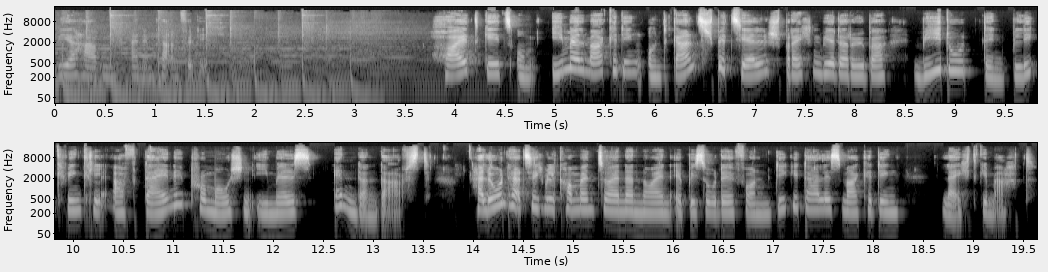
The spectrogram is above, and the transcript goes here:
Wir haben einen Plan für dich. Heute geht es um E-Mail-Marketing und ganz speziell sprechen wir darüber, wie du den Blickwinkel auf deine Promotion-E-Mails ändern darfst. Hallo und herzlich willkommen zu einer neuen Episode von Digitales Marketing leicht gemacht.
